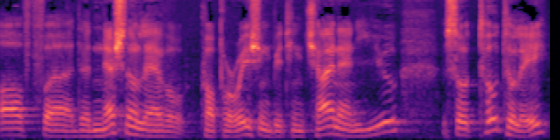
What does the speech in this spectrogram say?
of uh, the national level cooperation between China and EU. So totally,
